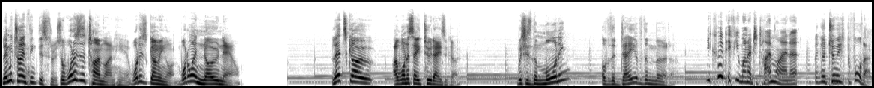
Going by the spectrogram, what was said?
Let me try and think this through. So, what is the timeline here? What is going on? What do I know now? Let's go. I want to say two days ago, which is the morning of the day of the murder. You could, if you wanted to timeline it. I go two weeks before that.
